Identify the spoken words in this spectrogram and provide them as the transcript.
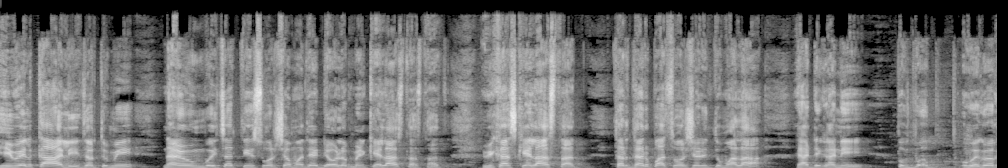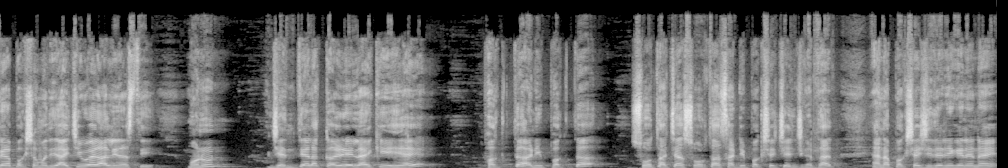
ही वेळ का आली? जर तुम्ही नवी मुंबईचा तीस वर्षामध्ये डेव्हलपमेंट केला असता असतात विकास केला असतात तर दर पाच वर्षांनी तुम्हाला या ठिकाणी प- वेगवेगळ्या पक्षामध्ये जायची वेळ आली नसती. म्हणून जनतेला कळलेलं आहे की हे फक्त आणि फक्त स्वतःच्या स्वतःसाठी पक्ष चेंज करतात. यांना पक्षाशी देणे घेणे नाही.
